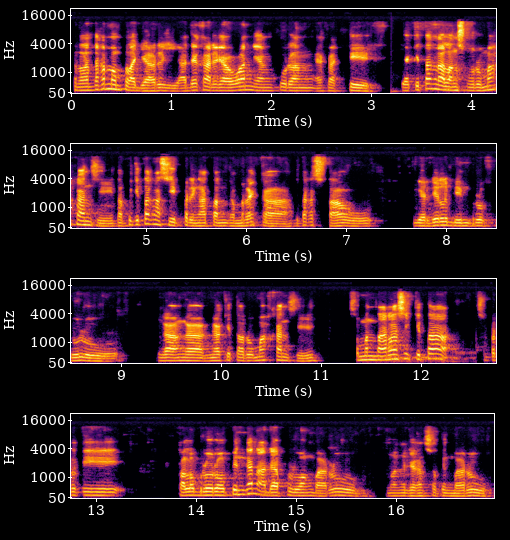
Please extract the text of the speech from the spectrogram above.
ternyata kan mempelajari ada karyawan yang kurang efektif. Ya kita nggak langsung rumahkan sih, tapi kita kasih peringatan ke mereka, kita kasih tahu biar dia lebih improve dulu. Nggak nggak nggak kita rumahkan sih. Sementara sih kita seperti kalau Blue Ropin kan ada peluang baru mengerjakan setting baru.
